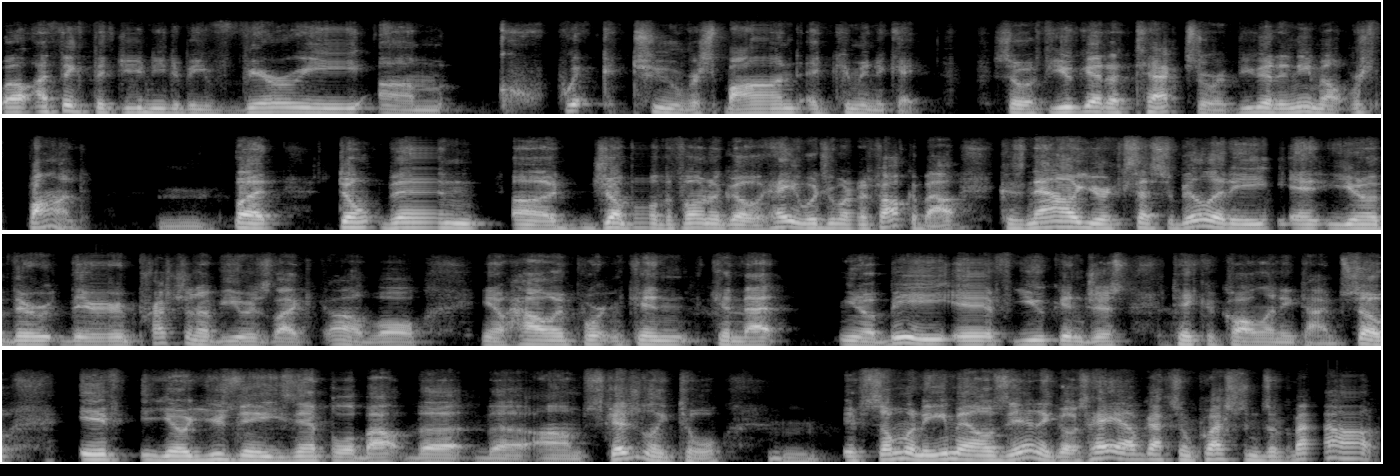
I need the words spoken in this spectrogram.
well, I think that you need to be very um, quick to respond and communicate. So if you get a text or if you get an email, respond. Mm. But don't then uh, jump on the phone and go, "Hey, what do you want to talk about?" Because now your accessibility and you know their their impression of you is like, "Oh, well, you know, how important can can that you know be if you can just take a call anytime so if you know using the example about the the um, scheduling tool mm-hmm. if someone emails in and goes hey i've got some questions about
